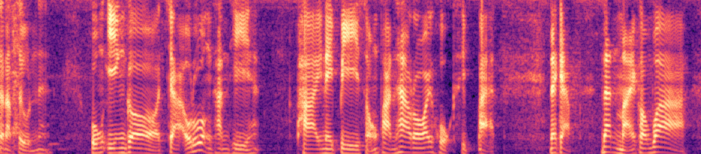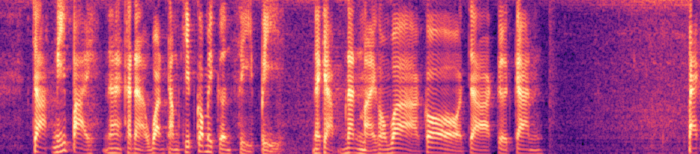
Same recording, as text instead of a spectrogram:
สนับสนุนนะอุ้งอิงก็จะร่วงทันทีภายในปี 2568 นะครับ นั่นหมายความว่าจากนี้ไปนะขณะวันทำคลิปก็ไม่เกิน 4 ปีนะครับ นั่นหมายความว่าก็จะเกิดการแป๊ก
